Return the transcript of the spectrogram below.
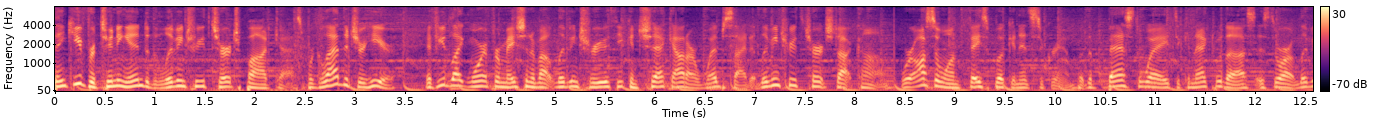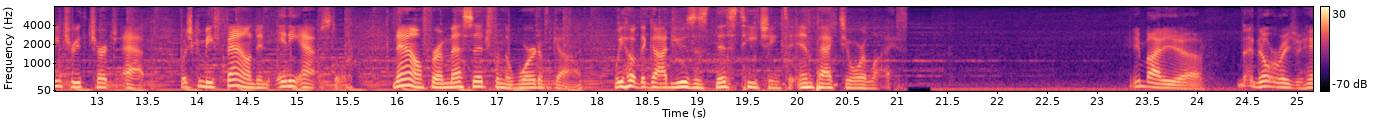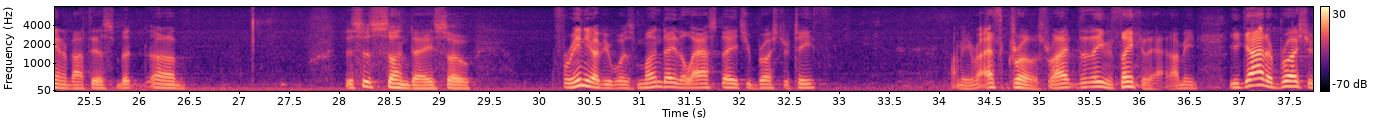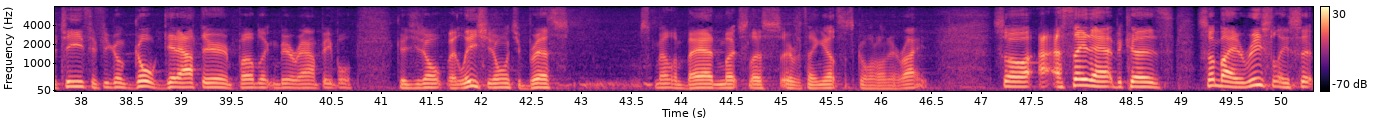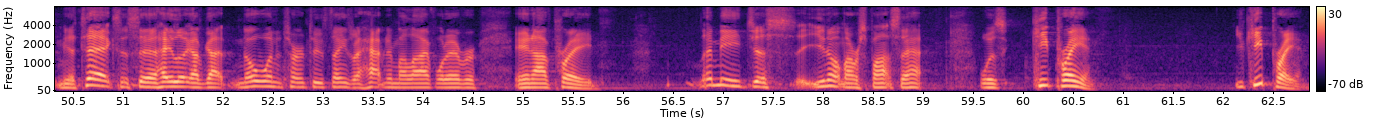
Thank you for tuning in to the Living Truth Church podcast. We're glad that you're here. If you'd like more information about Living Truth, you can check out our website at livingtruthchurch.com. We're also on Facebook and Instagram, but the best way to connect with us is through our Living Truth Church app, which can be found in any app store. Now, for a message from the Word of God. We hope that God uses this teaching to impact your life. Anybody, uh, don't raise your hand about this, but um, this is Sunday, so for any of you, was Monday the last day that you brushed your teeth? I mean, that's gross, right? Didn't even think of that. I mean, you got to brush your teeth if you're going to go get out there in public and be around people, because you don't. At least you don't want your breath smelling bad, much less everything else that's going on there, right? So I, I say that because somebody recently sent me a text and said, "Hey, look, I've got no one to turn to. Things are happening in my life, whatever, and I've prayed." Let me just, you know, what my response to that was keep praying. You keep praying.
